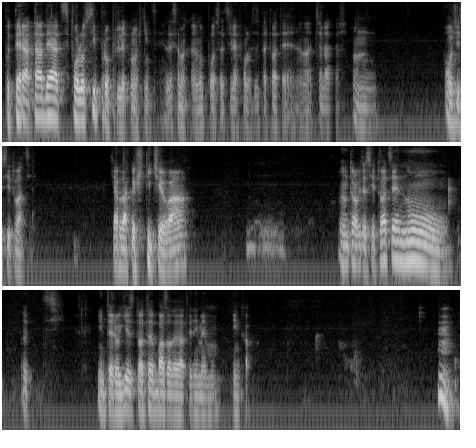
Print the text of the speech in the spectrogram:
puterea ta de a-ți folosi propriile cunoștințe. Îți dai seama că nu poți să ți le folosești pe toate în același, în orice situație. Chiar dacă știi ceva, într-o anumită situație nu îți interoghezi toată baza de date din, mem- din cap. Hmm.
